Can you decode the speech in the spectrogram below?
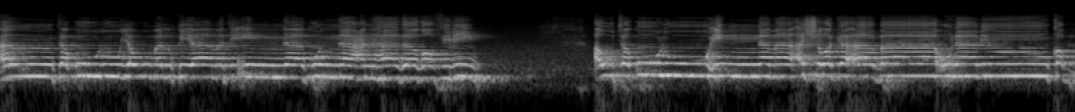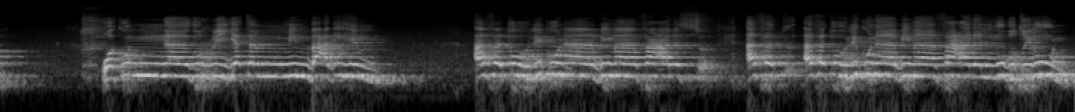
أن تقولوا يوم القيامة إنا كنا عن هذا غافلين. أو تقولوا إنما أشرك آباؤنا من قبل وكنا ذرية من بعدهم أفتهلكنا بما فعل الس... أفت... أفتهلكنا بما فعل المبطلون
